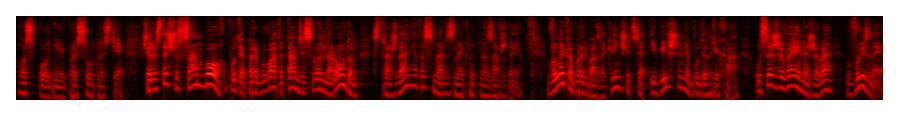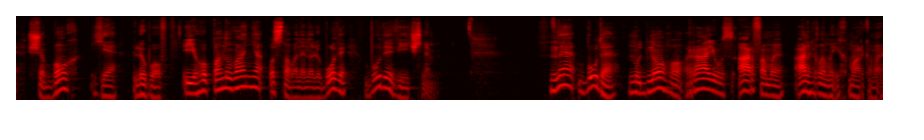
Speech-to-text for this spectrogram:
Господньої присутності. Через те, що сам Бог буде перебувати там зі своїм народом, страждання та смерть зникнуть назавжди. Велика боротьба закінчиться і більше не буде гріха. Усе живе і неживе визнає, що Бог є любов, і його панування, основане на любові, буде вічним. Не буде нудного раю з арфами, ангелами і хмарками,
